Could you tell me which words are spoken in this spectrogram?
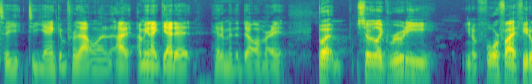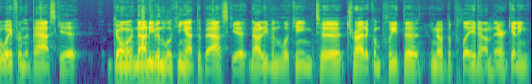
To to yank him for that one. I I mean I get it. Hit him in the dome, right? But so like Rudy, you know, four or five feet away from the basket, going, not even looking at the basket, not even looking to try to complete the, you know, the play down there, getting.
